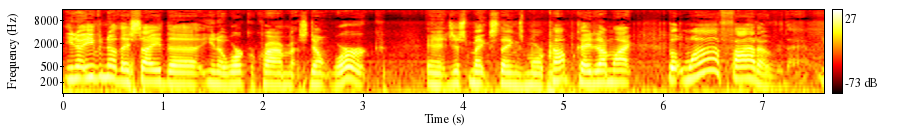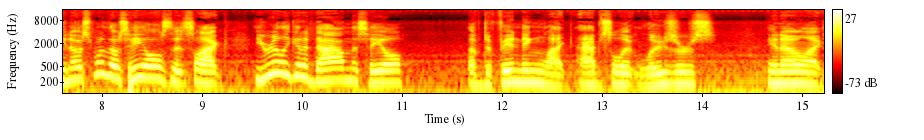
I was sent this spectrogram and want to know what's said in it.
you know, even though they say the you know work requirements don't work, and it just makes things more complicated. I'm like, but why fight over that? You know, it's one of those hills that's like, you really to die on this hill of defending like absolute losers? You know, like,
